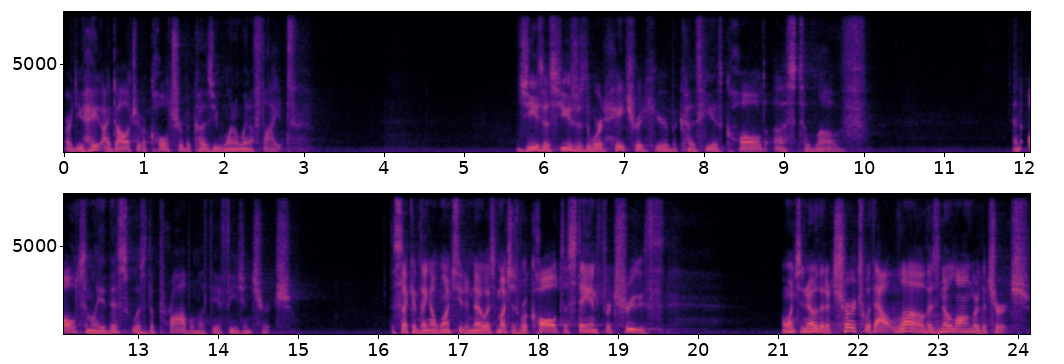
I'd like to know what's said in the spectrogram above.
Or do you hate idolatry of a culture because you want to win a fight? Jesus uses the word hatred here because he has called us to love. And ultimately, this was the problem with the Ephesian church. The second thing I want you to know as much as we're called to stand for truth, I want you to know that a church without love is no longer the church.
